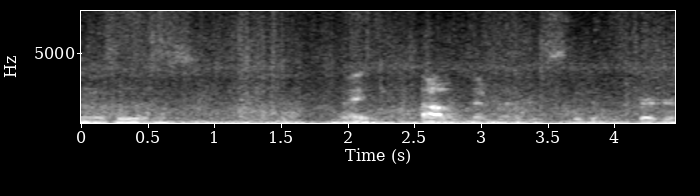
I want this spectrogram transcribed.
is this? Bank? Oh, never mind. This stupid burger.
